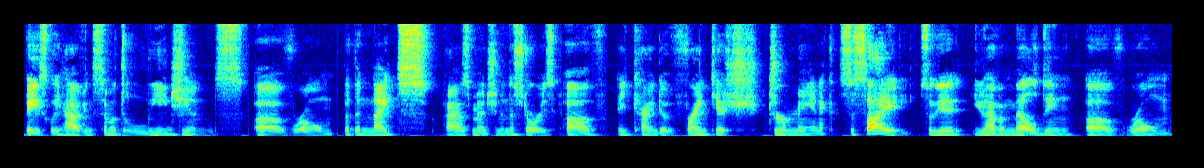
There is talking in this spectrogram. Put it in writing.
basically having some of the legions of Rome, but the knights as mentioned in the stories, of a kind of Frankish Germanic society. So the, you have a melding of Rome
